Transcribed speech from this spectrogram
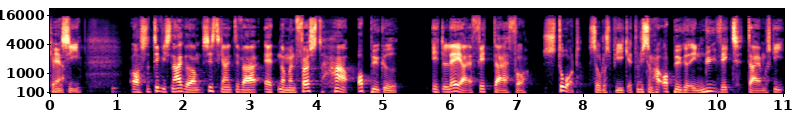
kan Ja. man sige. Og så det, vi snakkede om sidste gang, det var, at når man først har opbygget et lager af fedt, der er for stort, so to speak, at du ligesom har opbygget en ny vægt, der er måske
